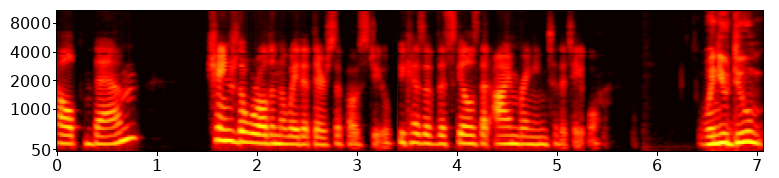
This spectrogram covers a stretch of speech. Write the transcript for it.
help them change the world in the way that they're supposed to because of the skills that i'm bringing to the table. When you do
